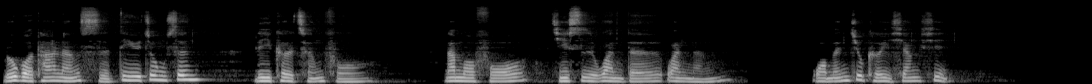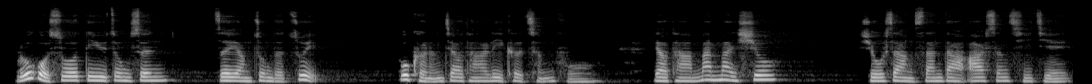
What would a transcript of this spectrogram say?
如果他能使地狱众生立刻成佛，那么佛即是万德万能，我们就可以相信。如果说地狱众生这样重的罪，不可能叫他立刻成佛。要他慢慢修，修上三大阿僧只劫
